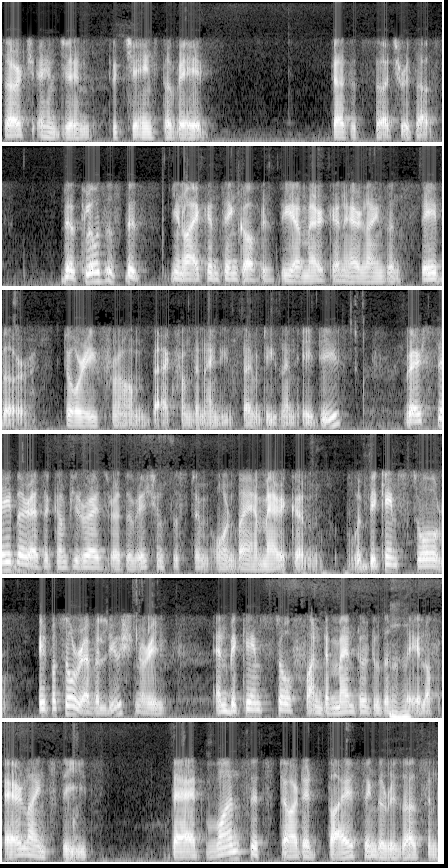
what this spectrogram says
search engine to change the way it does its search results. The closest this you know I can think of is the American Airlines and Sabre story from back from the 1970s and 80s where Sabre, as a computerized reservation system owned by Americans, became so it was so revolutionary and became so fundamental to the mm-hmm. sale of airline seats that once it started biasing the results in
